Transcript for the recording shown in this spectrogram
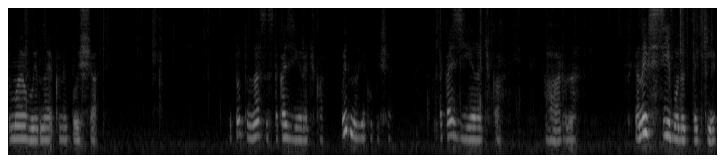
Думаю, видно, як вони блищать. І тут у нас ось така зірочка. Видно, як блищать? Така зірочка. Гарна. І вони всі будуть такі.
